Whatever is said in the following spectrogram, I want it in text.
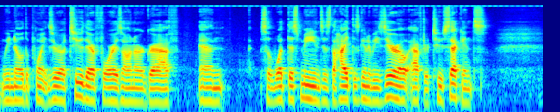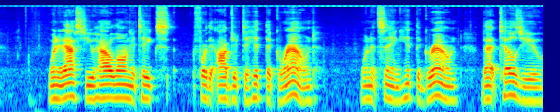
We know the point 0, 2 therefore is on our graph. And so what this means is the height is going to be 0 after 2 seconds when it asks you how long it takes for the object to hit the ground, when it's saying hit the ground, that tells you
